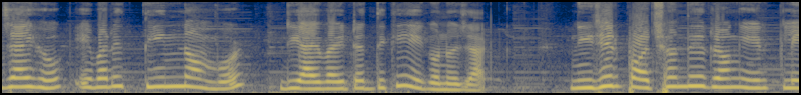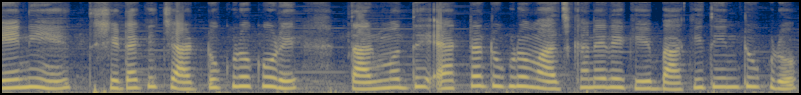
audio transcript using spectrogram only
যাই হোক, এবারে তিন নম্বর ডিআইওয়াইটার দিকে এগোনো যাক। নিজের পছন্দের রঙের ক্লে নিয়ে সেটাকে চার টুকরো করে তার মধ্যে একটা টুকরো মাঝখানে রেখে বাকি তিন টুকরো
